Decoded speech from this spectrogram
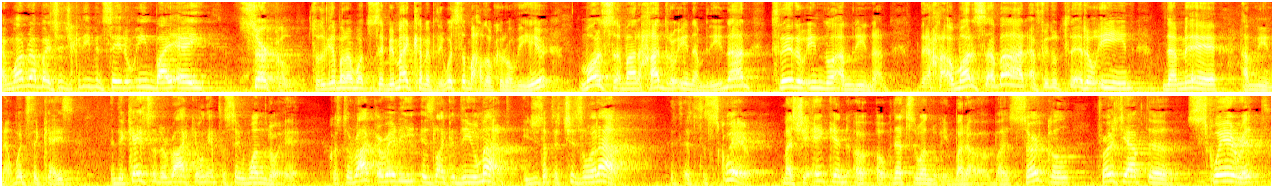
and one rabbi says you can even say רואין by a circle. So the Gemara wants to say, במאי כמה פליטים? What's the mahloket over here? מור סבר חד רואין אמרינן, תרי רואין לא אמרינן. מור סבר אפילו תרי רואין נמה אמרינן. What's the case? In the case of the rock, you only have to say one ro'eh. Because the rock already is like a diumat. You just have to chisel it out. It's, it's a square. Mashi'ekin, uh, uh, that's one ru'in. But a, but a circle, first you have to square it.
